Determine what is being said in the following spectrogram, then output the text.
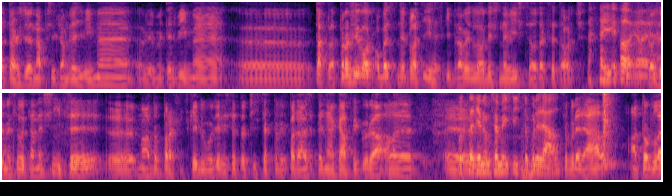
E, takže například teď víme, my teď víme, e, takhle, pro život obecně platí hezký pravidlo, když nevíš co, tak se toč. jo, jo, Co, jo. že mysleli tanečníci, e, má to praktický důvod, že když se točíš, tak to vypadá, že to je nějaká figura, ale... V podstatě jenom přemýšlíš, co bude dál. Co bude dál. A tohle,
